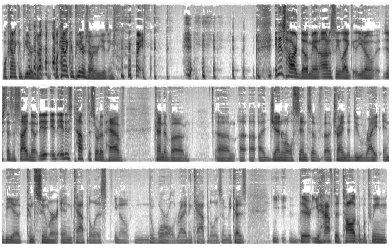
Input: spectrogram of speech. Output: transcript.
What kind of computers are what kind of computers are we using? Wait. it is hard though, man. Honestly, like you know, just as a side note, it, it, it is tough to sort of have kind of a um, a, a- general sense of uh, trying to do right and be a consumer in capitalist, you know, the world, right, in capitalism, because y- there you have to toggle between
